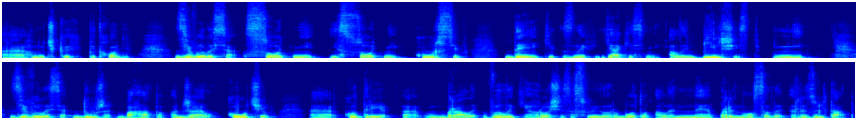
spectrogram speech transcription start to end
е, гнучких підходів. З'явилися сотні і сотні курсів, Деякі з них якісні, але більшість ні. З'явилося дуже багато agile коучів, е, котрі е, брали великі гроші за свою роботу, але не приносили результату.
